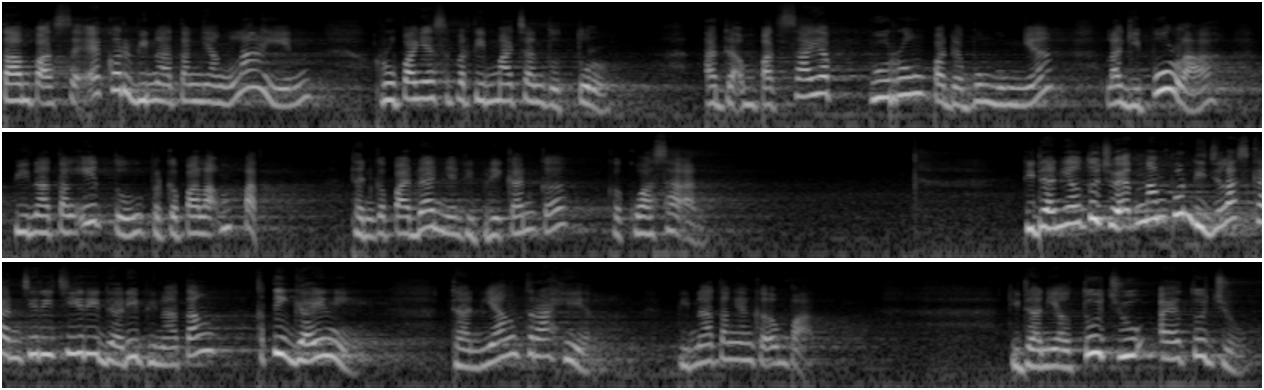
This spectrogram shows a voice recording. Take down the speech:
Tampak seekor binatang yang lain, rupanya seperti macan tutul. Ada empat sayap burung pada punggungnya, lagi pula binatang itu berkepala empat, dan kepadanya diberikan ke kekuasaan. Di Daniel 7 ayat 6 pun dijelaskan ciri-ciri dari binatang ketiga ini. Dan yang terakhir, binatang yang keempat. Di Daniel 7 ayat 7,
